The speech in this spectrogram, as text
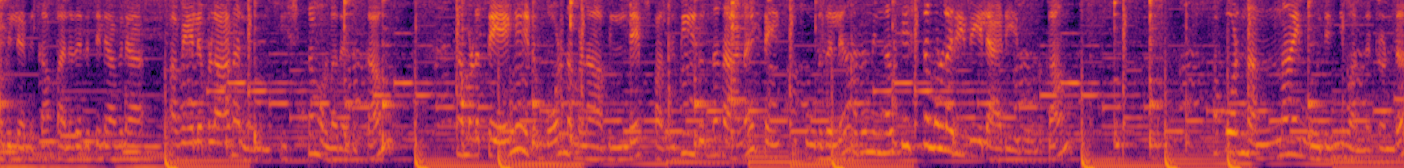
അവിലെടുക്കാം പലതരത്തിൽ അവില അവൈലബിൾ ആണല്ലോ. നമുക്ക് ഇഷ്ടമുള്ളത് എടുക്കാം. നമ്മൾ തേങ്ങ ഇടുമ്പോൾ നമ്മൾ അവിലിന്റെ പകുതി ഇടുന്നതാണ് ടേസ്റ്റ് കൂടുതൽ അത് നിങ്ങൾക്ക് ഇഷ്ടമുള്ള രീതിയിൽ ആഡ് ചെയ്ത് കൊടുക്കാം. അപ്പോൾ നന്നായി മുരിഞ്ഞു വന്നിട്ടുണ്ട്.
